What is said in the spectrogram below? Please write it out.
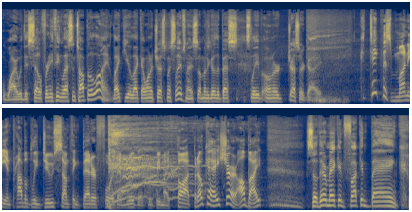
why would they settle for anything less than top of the line? Like you, like I want to dress my slaves nice, so I'm going to go the best slave owner dresser guy. take this money and probably do something better for them with it would be my thought. But okay, sure, I'll bite. So they're making fucking bank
